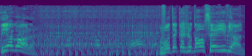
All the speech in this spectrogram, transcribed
E agora? Eu vou ter que ajudar você aí, viado.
